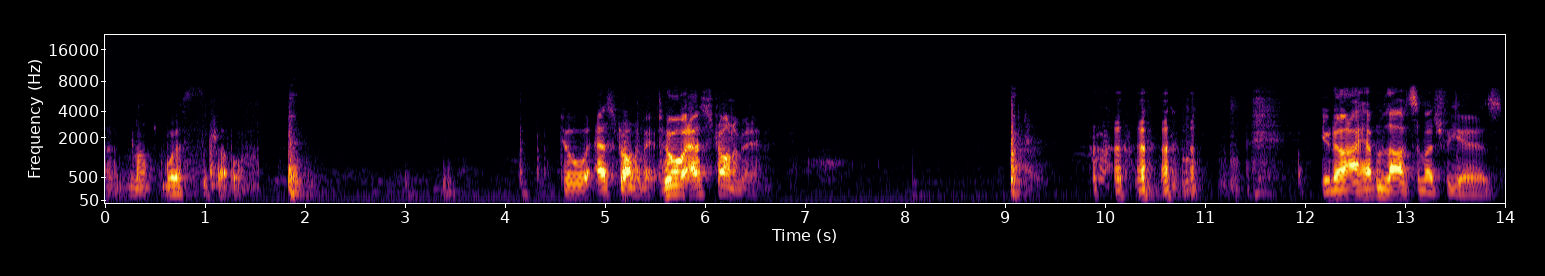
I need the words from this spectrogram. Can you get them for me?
Uh, not worth the trouble. To astronomy. to astronomy. You know, I haven't laughed so much for years.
